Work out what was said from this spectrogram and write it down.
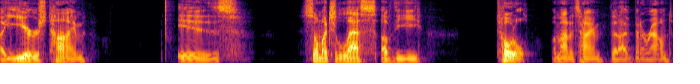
a year's time is so much less of the total amount of time that I've been around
